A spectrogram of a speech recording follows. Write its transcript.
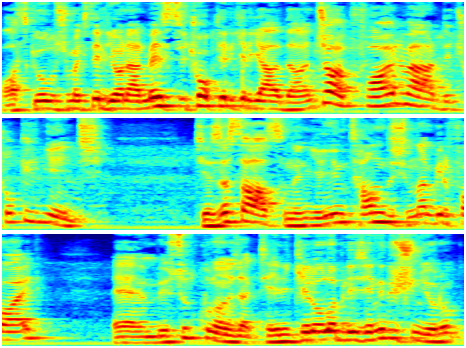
baskı oluşturmak istedi. Lionel Messi çok tehlikeli geldi ancak faul verdi. Çok ilginç. Ceza sahasının yayın tam dışından bir faul e, Mesut kullanacak. Tehlikeli olabileceğini düşünüyorum.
